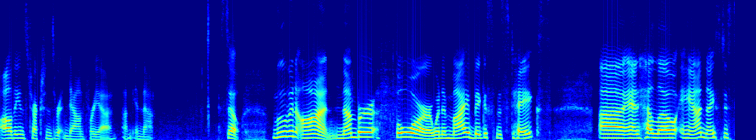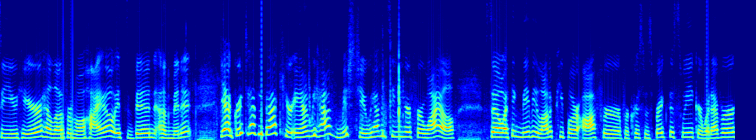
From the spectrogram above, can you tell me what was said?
all the instructions written down for you um, in that. So moving on, number four, one of my biggest mistakes. Uh, and hello, Anne. Nice to see you here. Hello from Ohio. It's been a minute. Yeah, great to have you back here, Anne. We have missed you. We haven't seen you here for a while. So I think maybe a lot of people are off for, for Christmas break this week or whatever.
